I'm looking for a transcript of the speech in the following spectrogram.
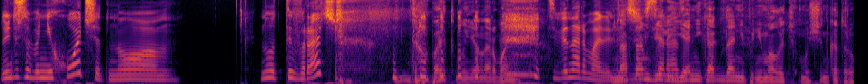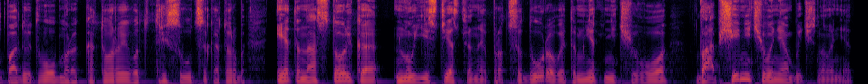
Ну, не то чтобы не хочет, но... Ну, ты врач. Да, поэтому я нормально. Тебе нормально. На самом деле, я никогда не понимал этих мужчин, которые падают в обморок, которые вот трясутся, которые... Это настолько, ну, естественная процедура, в этом нет ничего Вообще ничего необычного нет.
